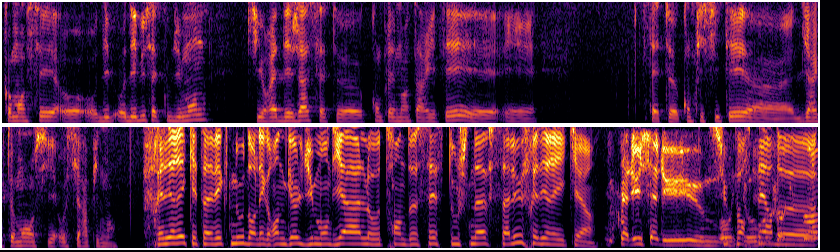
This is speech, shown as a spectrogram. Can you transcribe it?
commencer au, début de cette Coupe du Monde, qu'il y aurait déjà cette complémentarité et cette complicité euh, directement aussi, aussi rapidement. Frédéric est avec nous dans les grandes gueules du mondial au 32-16 touche 9. Salut Frédéric. Salut, salut. Supporter de,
